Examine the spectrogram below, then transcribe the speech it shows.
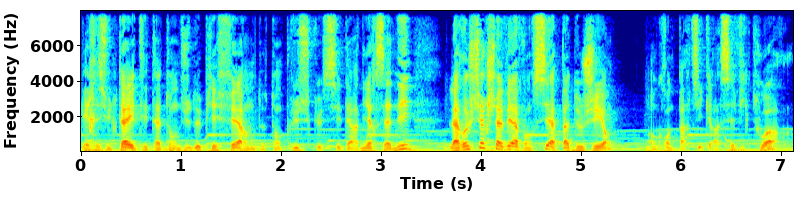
Les résultats étaient attendus de pied ferme, d'autant plus que ces dernières années, la recherche avait avancé à pas de géant, en grande partie grâce à Victoire.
